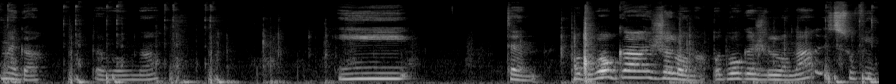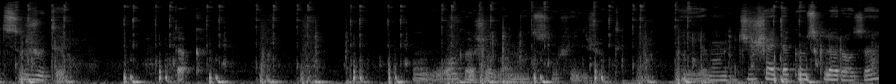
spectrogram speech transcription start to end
mega ta wełna. I ten. Podłoga zielona. Podłoga zielona, sufit żółty. Tak. Podłoga zielona, sufit żółty. Ja mam dzisiaj taką sklerozę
